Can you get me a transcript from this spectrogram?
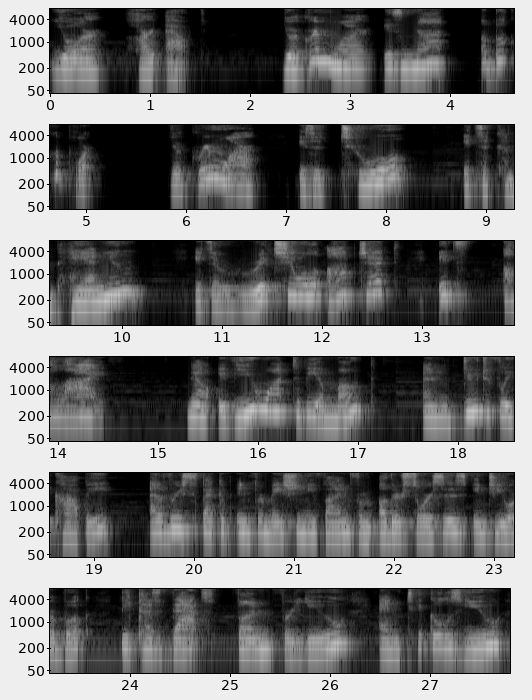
your heart out. Your grimoire is not a book report. Your grimoire is a tool, it's a companion, it's a ritual object, it's alive. Now, if you want to be a monk and dutifully copy every speck of information you find from other sources into your book because that's fun for you and tickles you,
